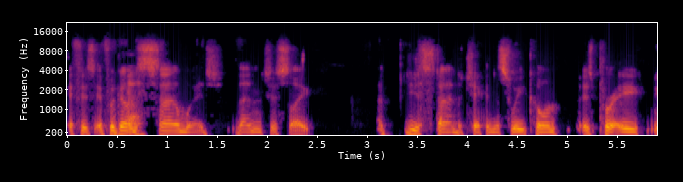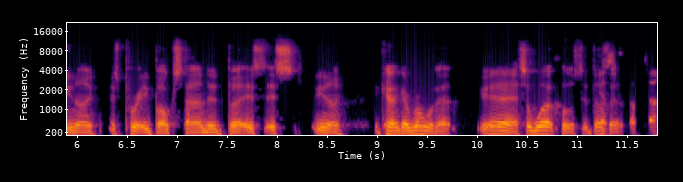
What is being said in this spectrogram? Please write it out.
if it's if we're going Okay. sandwich, then just like your standard chicken and sweet corn is pretty, you know, it's pretty bog standard, but it's it's you know you can't go wrong with it. Yeah, it's a workhorse. It does it. the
